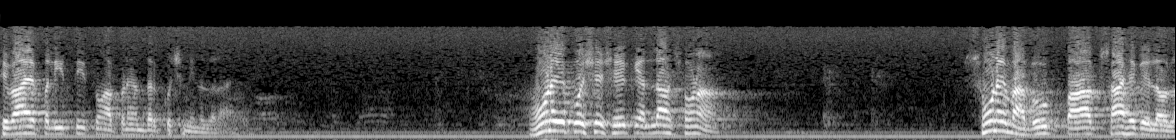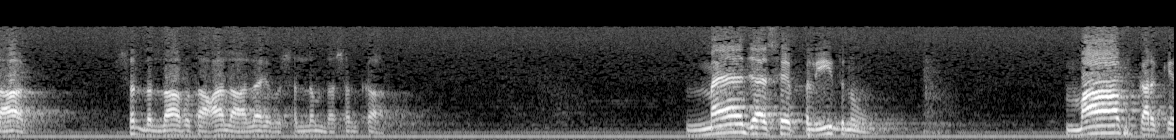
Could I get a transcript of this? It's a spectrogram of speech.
سوائے پلیتی تو اپنے اندر کچھ نہیں نظر آیا ہوں یہ کوشش ہے کہ اللہ سونا، سونے محبوب پاک صاحب لولاد صلی اللہ تعالی علیہ وسلم دا صدقہ۔ میں جیسے پلیت نو معاف کر کے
